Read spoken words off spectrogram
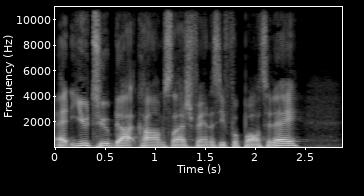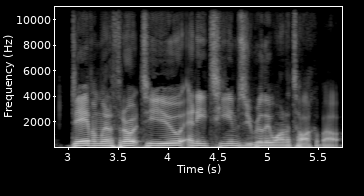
at youtube.com slash fantasy football today. Dave, I'm going to throw it to you. Any teams you really want to talk about?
